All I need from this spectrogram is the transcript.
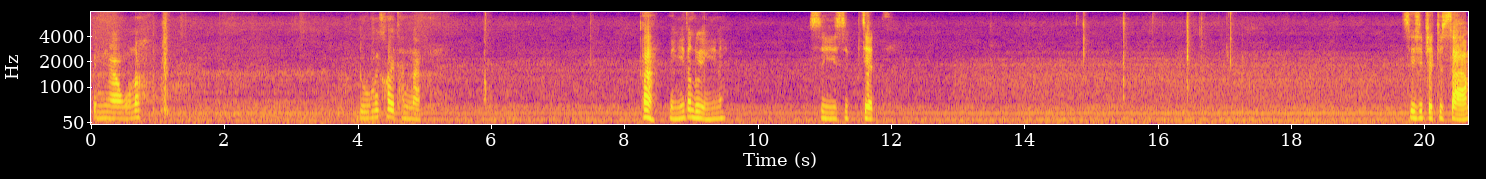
เป็นเงาเนาะดูไม่ค่อยถนัด อะ อย่างนี้ต้องดูอย่างนี้นะ สี่สิบเจ็ดสี่สิบเจ็ดจุดสาม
